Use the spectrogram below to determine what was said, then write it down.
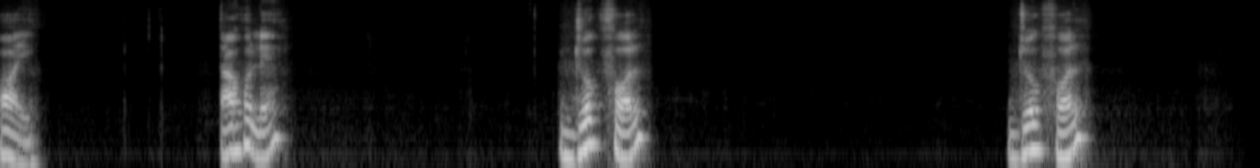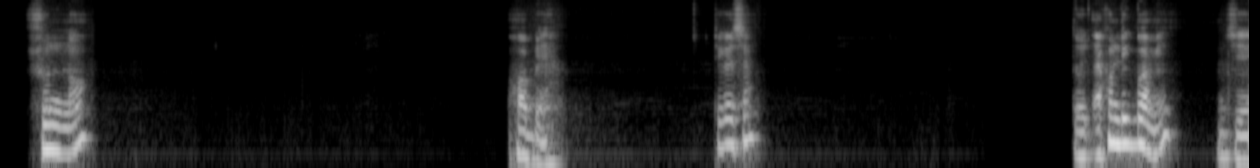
হয়। তাহলে যোগফল যোগফল শূন্য হবে। ঠিক আছে? তো এখন লিখব আমি যে,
